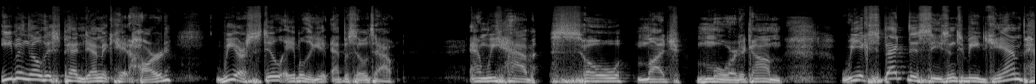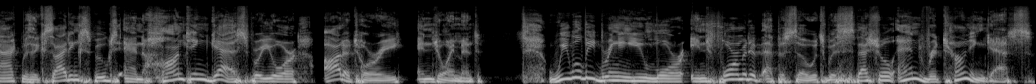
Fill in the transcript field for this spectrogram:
even though this pandemic hit hard, we are still able to get episodes out and we have so much more to come. We expect this season to be jam packed with exciting spooks and haunting guests for your auditory enjoyment. We will be bringing you more informative episodes with special and returning guests.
